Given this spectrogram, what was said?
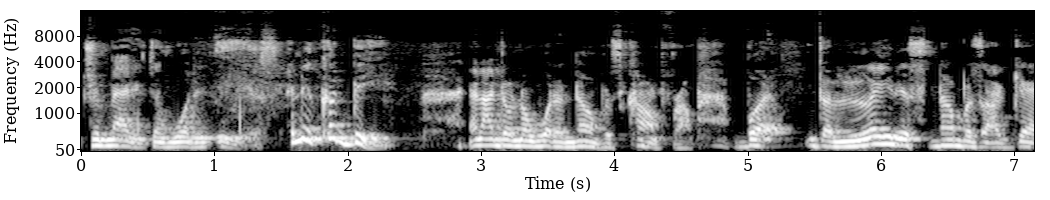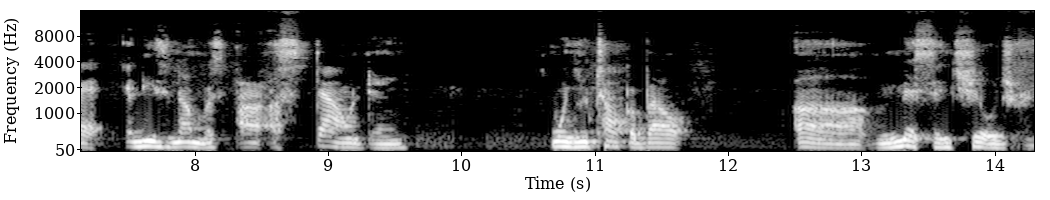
dramatic than what it is, and it could be. And I don't know where the numbers come from, but the latest numbers I get, and these numbers are astounding when you talk about uh, missing children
